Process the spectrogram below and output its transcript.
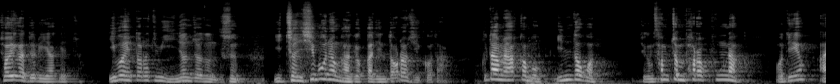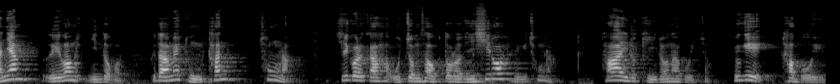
저희가 늘 이야기했죠. 이번에 떨어지면 2년 전은 무슨 2015년 가격까지는 떨어질 거다. 그 다음에 아까 뭐 인덕원 지금 3.8억 폭락 어디요? 안양, 의왕, 인덕원. 그 다음에 동탄, 청락. 실거래가 5.4억 떨어진 실화 여기 청락. 다 이렇게 일어나고 있죠. 여기 다 뭐예요?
